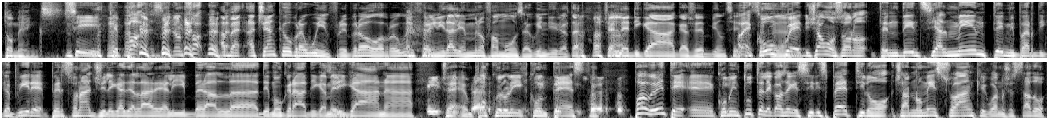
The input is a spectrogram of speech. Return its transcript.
Tom Hanks. Sì, che poi sì, non so Vabbè, c'è anche Oprah Winfrey, però Oprah Winfrey in Italia è meno famosa, quindi in realtà c'è Lady Gaga, c'è Beyoncé. Vabbè, comunque diciamo sono tendenzialmente, mi pare di capire, personaggi legati all'area liberal, democratica americana, Sì, cioè sì, è un po' certo. quello lì il contesto. sì, certo. Poi ovviamente eh, come in tutte le cose che si rispettino ci hanno messo anche quando c'è stato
